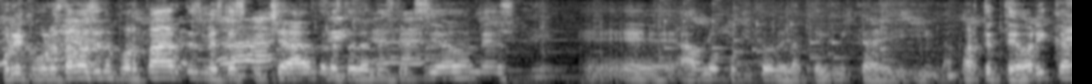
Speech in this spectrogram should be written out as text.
Porque como lo estaba haciendo por partes, me está Ajá, escuchando, le estoy dando instrucciones. Sí, eh, hablo un poquito de la técnica y, y la parte teórica.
